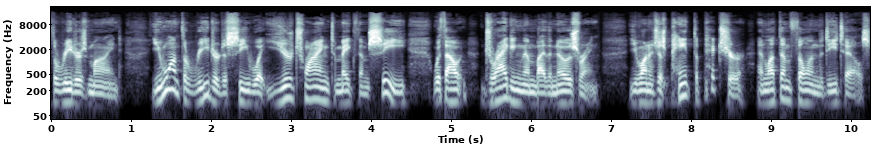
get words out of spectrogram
the reader's mind. You want the reader to see what you're trying to make them see without dragging them by the nose ring. You want to just paint the picture and let them fill in the details.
